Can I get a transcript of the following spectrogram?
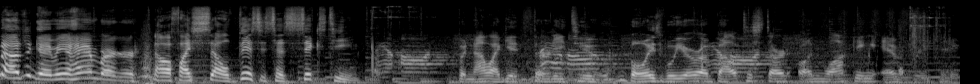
Now she gave me a hamburger. Now if I sell this, it says 16. But now I get 32. Boys, we are about to start unlocking everything.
